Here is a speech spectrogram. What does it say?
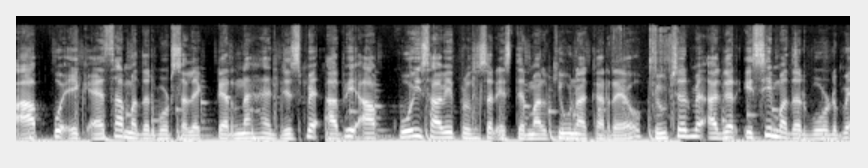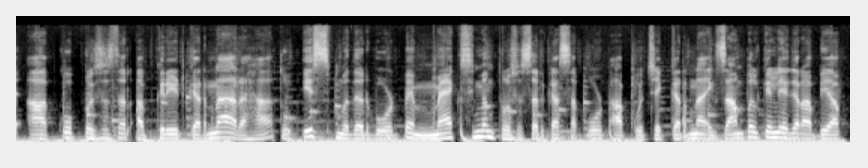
आपको एक ऐसा मदरबोर्ड सेलेक्ट करना है, जिसमें अभी आप कोई सा भी प्रोसेसर इस्तेमाल क्यों ना कर रहे हो। फ्यूचर में अगर इसी मदरबोर्ड में आपको प्रोसेसर अपग्रेड करना रहा तो इस मदरबोर्ड पे मैक्सिमम प्रोसेसर का सपोर्ट आपको चेक करना एग्ज़ाम्पल के लिए अगर आप आप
